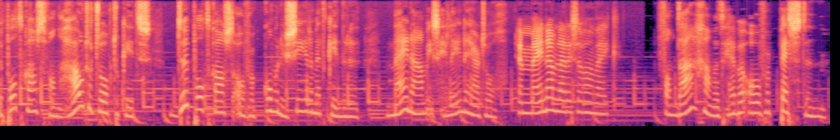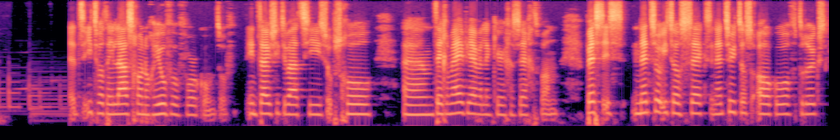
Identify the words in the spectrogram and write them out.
de podcast van How to Talk to Kids, de podcast over communiceren met kinderen. Mijn naam is Helene de Hertog. En mijn naam Larissa van Wijk. Vandaag gaan we het hebben over pesten. Het is iets wat helaas gewoon nog heel veel voorkomt. Of in thuissituaties, op school. Um, tegen mij heb jij wel een keer gezegd van... Pest is net zoiets als seks en net zoiets als alcohol of drugs.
